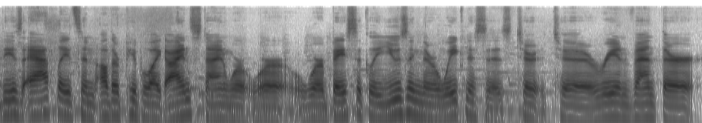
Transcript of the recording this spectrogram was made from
these athletes and other people like Einstein were, were, were basically using their weaknesses to, to reinvent their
